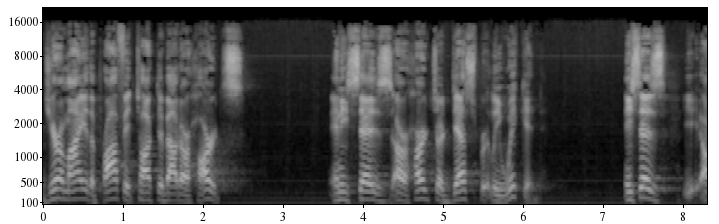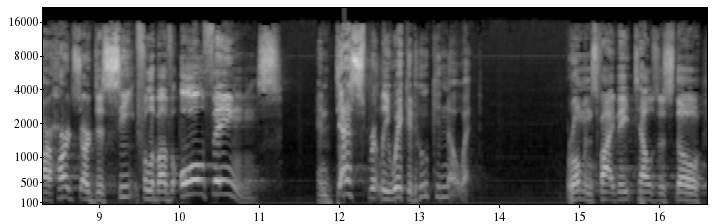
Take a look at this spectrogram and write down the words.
Jeremiah the prophet talked about our hearts, and he says, Our hearts are desperately wicked. He says, our hearts are deceitful above all things and desperately wicked. Who can know it? Romans 5 8 tells us, though,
